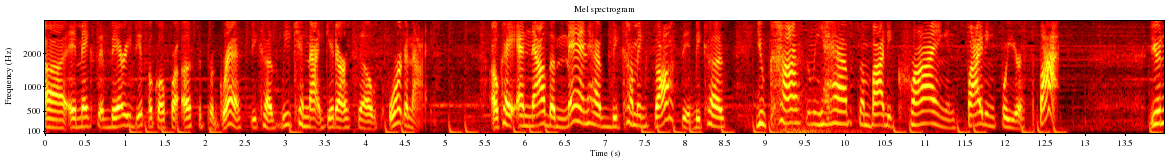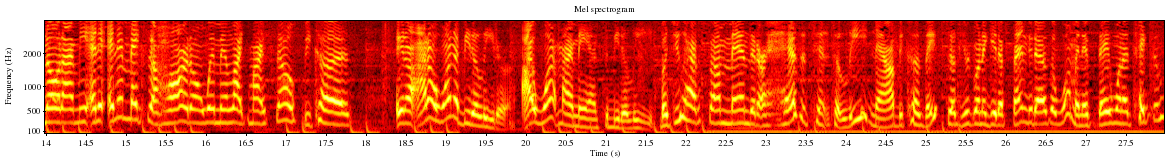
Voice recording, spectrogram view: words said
uh, it makes it very difficult for us to progress because we cannot get ourselves organized. Okay, and now the men have become exhausted because you constantly have somebody crying and fighting for your spot. You know what I mean? And it, and it makes it hard on women like myself because, you know, I don't want to be the leader. I want my man to be the lead. But you have some men that are hesitant to lead now because they feel you're going to get offended as a woman if they want to take the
